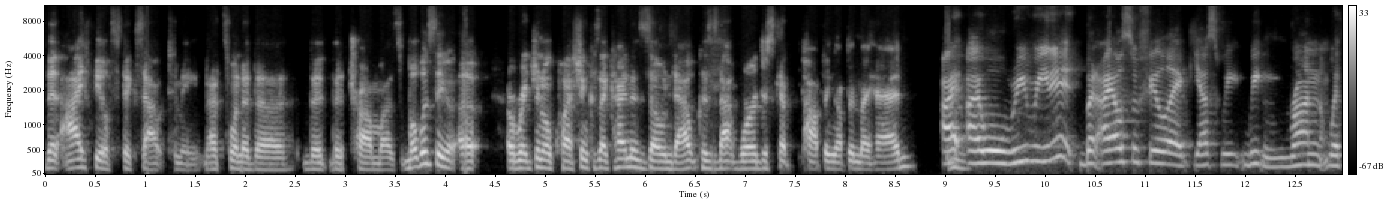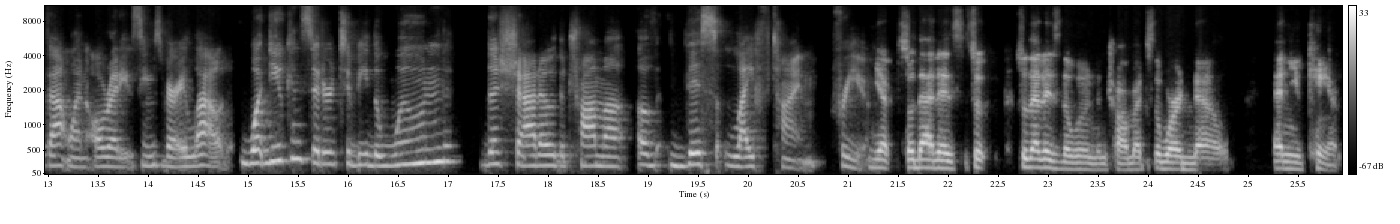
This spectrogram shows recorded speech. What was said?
that I feel sticks out to me. That's one of the the, the traumas. What was the uh, original question? Because I kind of zoned out because that word just kept popping up in my head. I, I will reread it, but I also feel like yes, we we can run with that one already. It seems very loud. What do you consider to be the wound, the shadow, the trauma of this lifetime for you? Yep. So that is so so that is the wound and trauma. It's the word no, and you can't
